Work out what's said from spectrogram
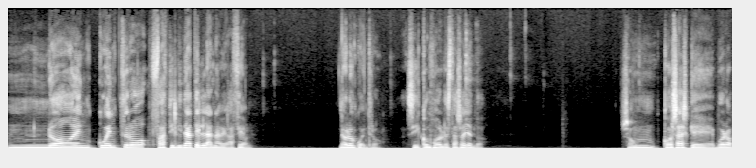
no encuentro facilidad en la navegación. No lo encuentro, así como lo estás oyendo. Son cosas que, bueno,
